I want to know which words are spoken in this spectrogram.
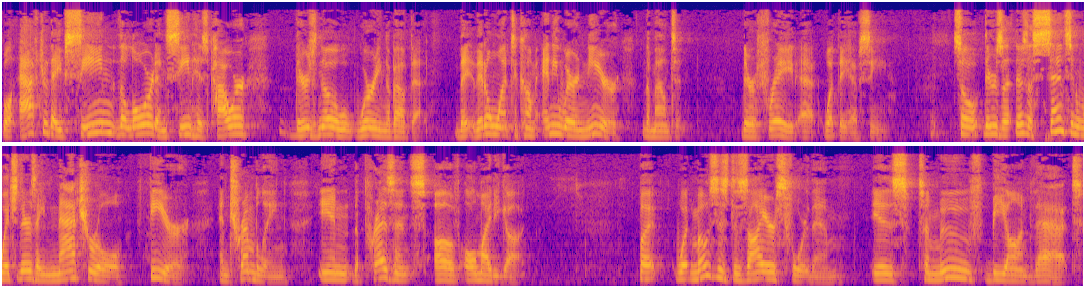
Well, after they've seen the Lord and seen his power, there's no worrying about that. They, they don't want to come anywhere near the mountain. They're afraid at what they have seen. So there's a, there's a sense in which there's a natural fear and trembling in the presence of Almighty God. But what Moses desires for them is to move beyond that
